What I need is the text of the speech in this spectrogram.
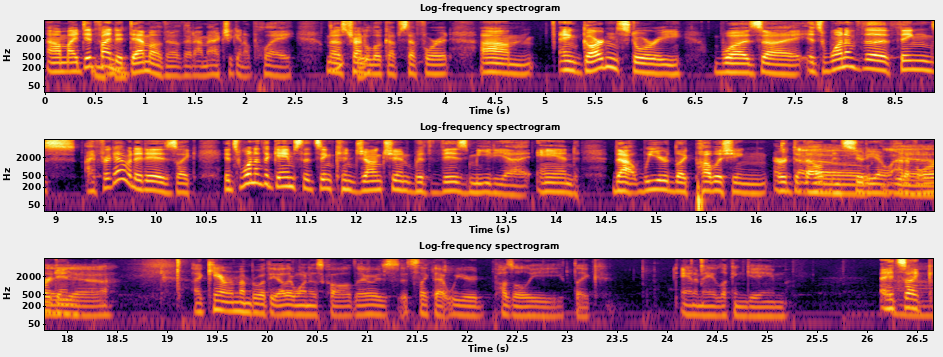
Um, I did find a demo though that I'm actually gonna play when I was trying to look up stuff for it. Um, and Garden Story was uh, it's one of the things I forget what it is. Like it's one of the games that's in conjunction with Viz Media and that weird like publishing or development Oh, studio out of Oregon. Yeah. I can't remember what the other one is called. I always it's like that weird puzzly like anime looking game. It's like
